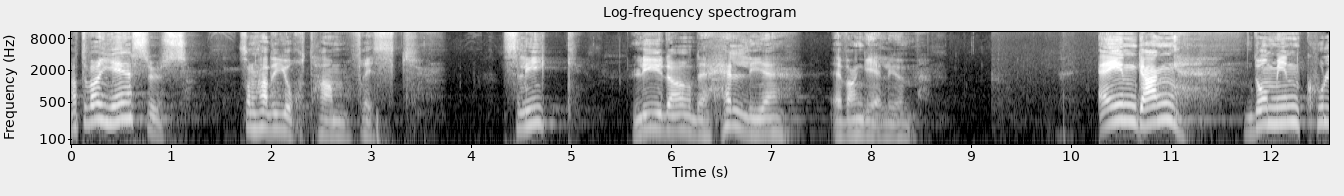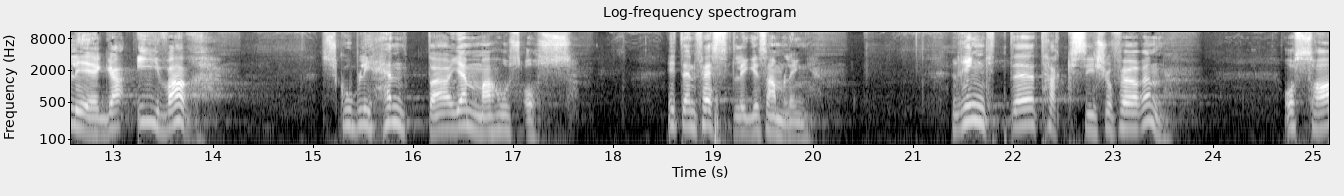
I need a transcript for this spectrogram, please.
at det var Jesus som hadde gjort ham frisk. Slik lyder det hellige evangelium. En gang da min kollega Ivar skulle bli henta hjemme hos oss etter en festlig samling ringte taxisjåføren og sa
